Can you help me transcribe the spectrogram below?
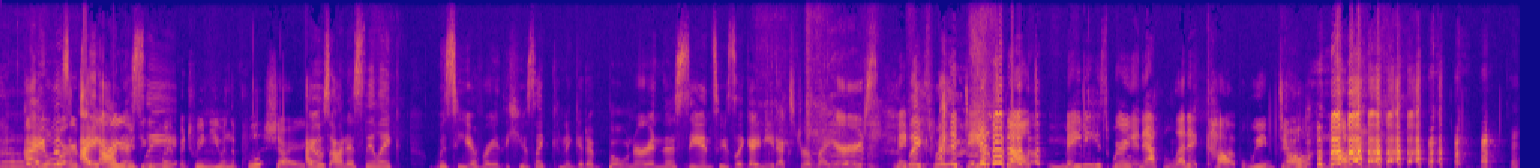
I was More I barriers you can honestly put between you and the pool shark. I was honestly like was he afraid that he was like gonna get a boner in this scene? So he's like, I need extra layers. Maybe he's wearing a dance belt. Maybe he's wearing an athletic cup. We don't know.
